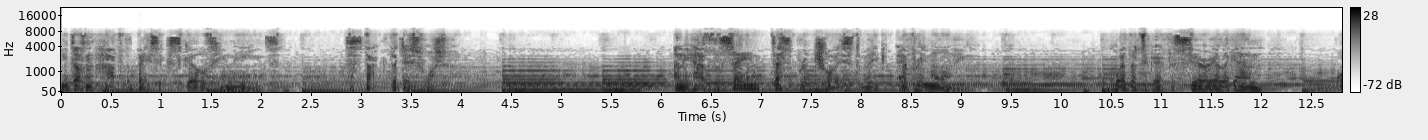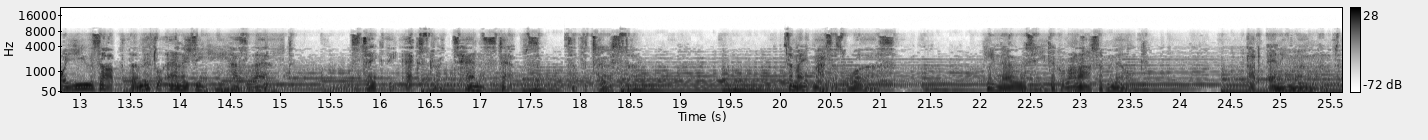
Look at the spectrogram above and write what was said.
he doesn't have the basic skills he needs to stack the dishwasher. And he has the same desperate choice to make every morning. Whether to go for cereal again, or use up the little energy he has left to take the extra 10 steps to the toaster. To make matters worse, he knows he could run out of milk at any moment.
